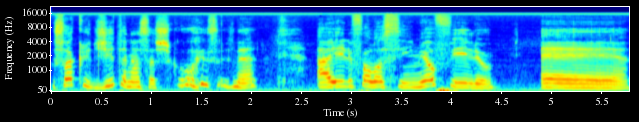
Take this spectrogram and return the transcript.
o senhor acredita nessas coisas, né? Aí ele falou assim: Meu filho, é,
